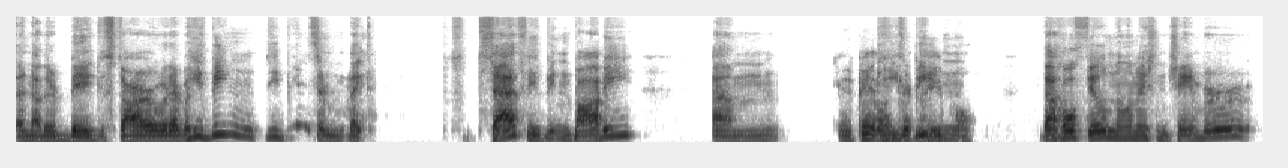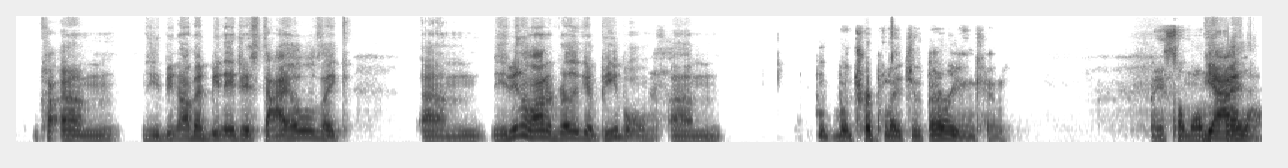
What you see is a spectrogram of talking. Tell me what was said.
another big star or whatever. He's beaten he's beaten some like Seth. He's beaten Bobby. Um, He's beating He's beaten- people. that whole field in Elimination Chamber. Um, he's beaten all that, beaten AJ Styles. Like, um, he's beaten a lot of really good people. Um, But, but Triple H is burying him. Based on one Yeah, I- promo.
